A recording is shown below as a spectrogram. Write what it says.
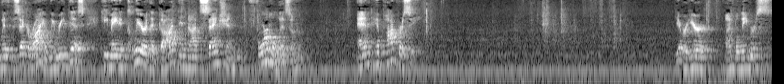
with Zechariah, we read this. He made it clear that God did not sanction formalism and hypocrisy. You ever hear unbelievers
